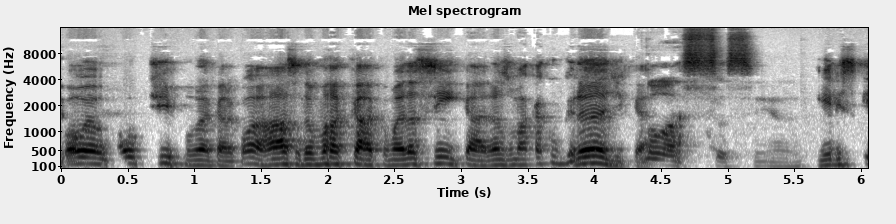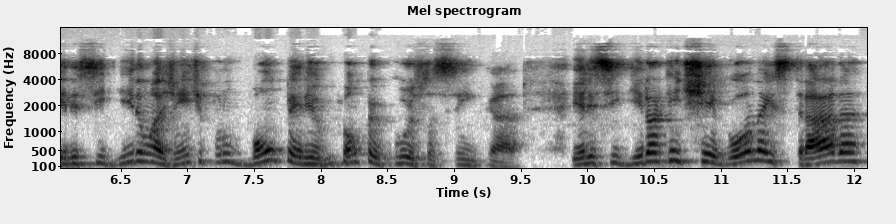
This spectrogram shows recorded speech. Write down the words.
qual é o, qual o tipo, né, cara? Qual a raça do macaco, mas assim, cara, é uns macacos grandes, cara. Nossa Senhora. Eles, eles seguiram a gente por um bom período, um bom percurso, assim, cara. E eles seguiram, a hora que a gente chegou na estrada,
